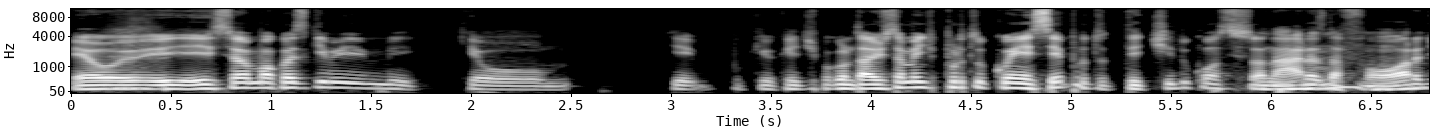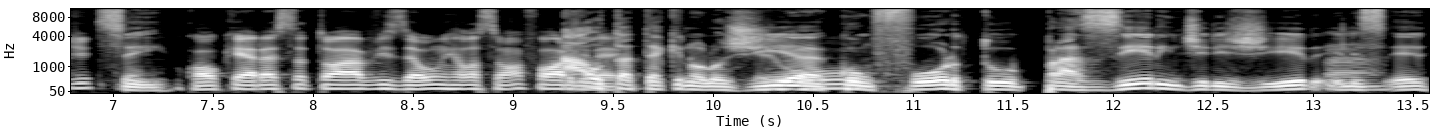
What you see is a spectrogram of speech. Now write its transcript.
Eu, eu- isso é uma coisa que, me, me- que eu. Que, que eu queria te perguntar justamente por tu conhecer, por tu ter tido concessionárias Uhum, da Ford. Sim. Qual que era essa tua visão em relação à Ford? Alta né? tecnologia, Eu- conforto, prazer em dirigir. Ah. Eles, ele-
